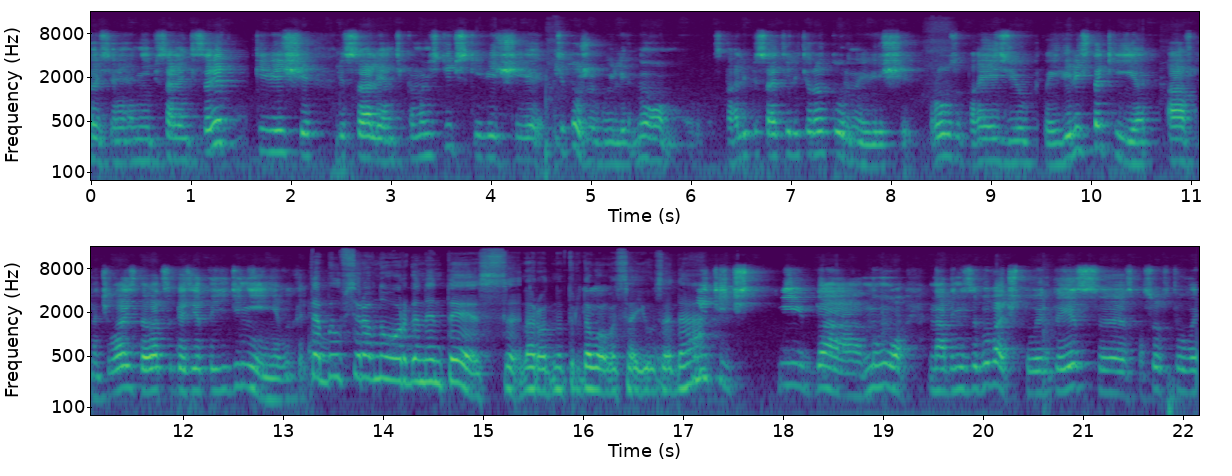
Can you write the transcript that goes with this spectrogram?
то есть они писали антисоветские вещи, писали антикоммунистические вещи, эти тоже были, но стали писать и литературные вещи, прозу, поэзию. Появились такие. А начала издаваться газета «Единение». Это был все равно орган НТС, Народно-трудового союза, да? Политический и да, но надо не забывать, что НТС э, способствовало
